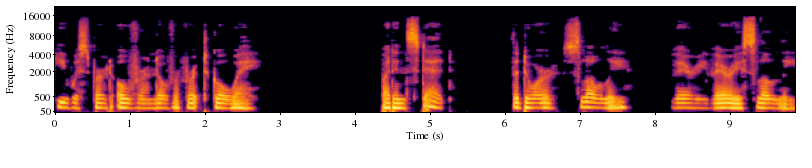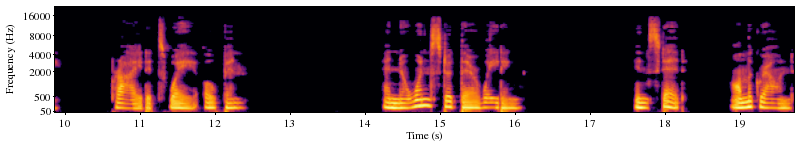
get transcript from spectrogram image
He whispered over and over for it to go away. But instead, the door slowly, very, very slowly, pried its way open. and no one stood there waiting. Instead, on the ground,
